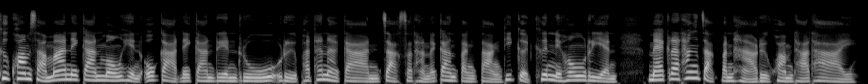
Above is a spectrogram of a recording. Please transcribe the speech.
คือความสามารถในการมองเห็นโอกาสในการเรียนรู้หรือพัฒนาการจากสถานการณ์ต่าง ๆ ที่เกิดขึ้นในห้องเรียน แม้กระทั่งจากปัญหาหรือความท้าทายอืม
